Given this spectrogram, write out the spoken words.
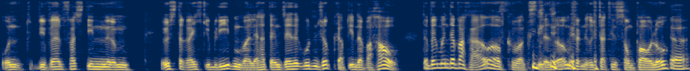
Und wir wären fast in ähm, Österreich geblieben, weil er hat einen sehr, sehr guten Job gehabt in der Wachau. Da wäre man in der Wachau aufgewachsen, ist auch eine Stadt in São Paulo. Ja.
